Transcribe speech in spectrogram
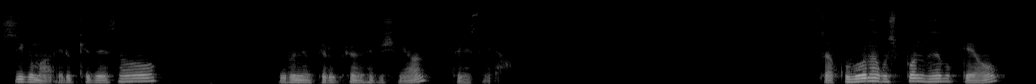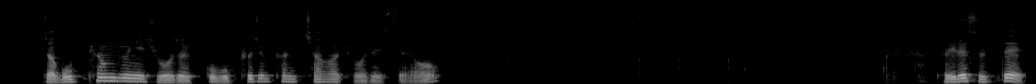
시그마 이렇게 돼서 이런 형태로 표현을 해주시면 되겠습니다. 자, 9번하고 10번도 해볼게요. 자, 모평균이 주어져 있고 모표준 편차가 주어져 있어요. 자, 이랬을 때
